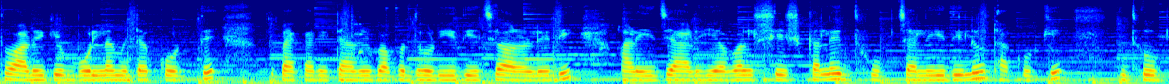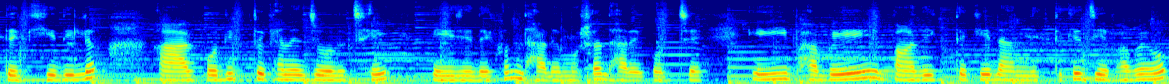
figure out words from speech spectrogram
তো আরোইকে বললাম এটা করতে। তো প্যাকাটিটা আরোই বাবা ধরিয়ে দিয়েছে অলরেডি আর এই যে আরোই আবার শেষকালে ধূপ জ্বালিয়ে দিল ঠাকুরকে। ধূপ দেখিয়ে দিল। আর প্রদীপ তো এখানে জ্বলছেই। এই যে দেখুন, ধারে মশা ধারে করছে। এইভাবে বাঁ দিক থেকে ডান দিক থেকে যেভাবে হোক,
